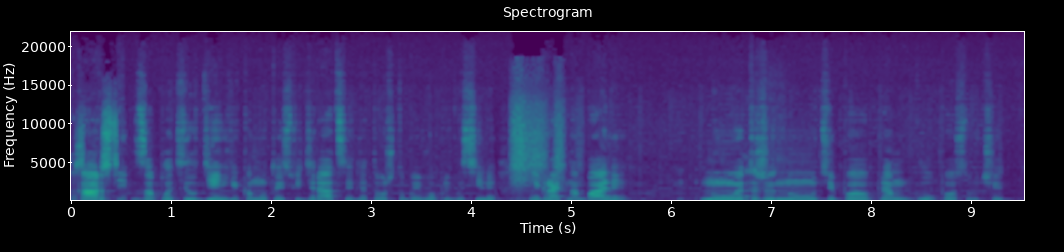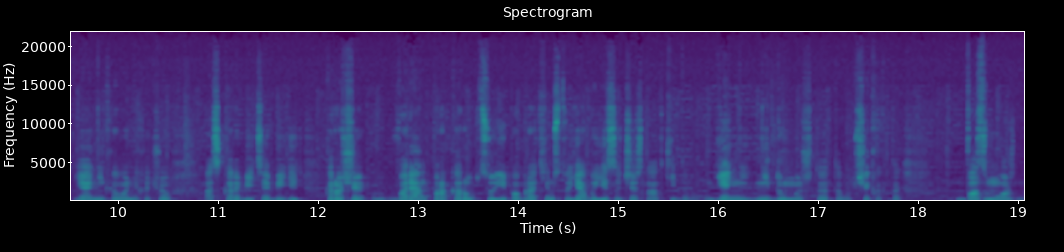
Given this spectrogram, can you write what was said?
занести. заплатил деньги кому-то из федерации для того, чтобы его пригласили играть на Бали. Ну, это же, ну, типа, прям глупо звучит. Я никого не хочу оскорбить, обидеть. Короче, вариант про коррупцию и побратимство я бы, если честно, откидывал. Я не, не думаю, что это вообще как-то возможно.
